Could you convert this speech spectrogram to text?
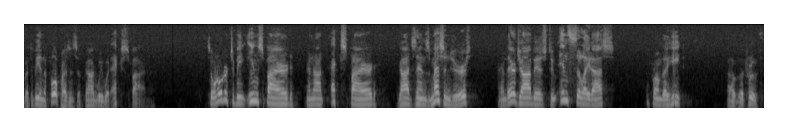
but to be in the full presence of God, we would expire. So, in order to be inspired and not expired, God sends messengers and their job is to insulate us from the heat of the truth.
